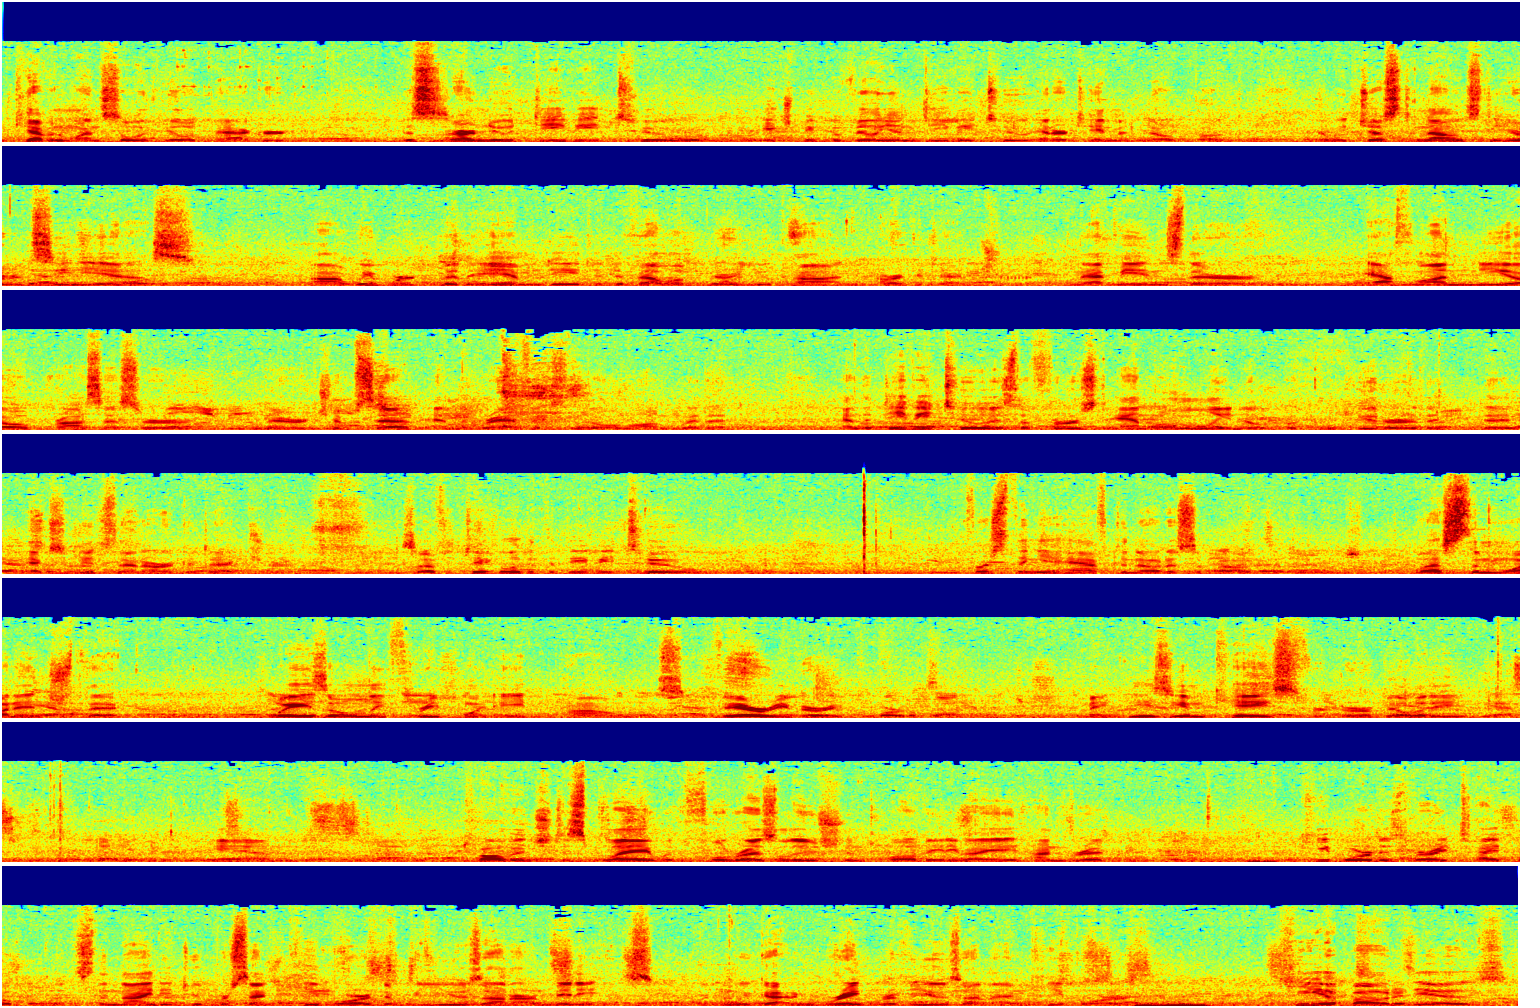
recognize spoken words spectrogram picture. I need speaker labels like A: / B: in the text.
A: I'm Kevin Wenzel with Hewlett Packard. This is our new DV2, HP Pavilion DV2 Entertainment Notebook that we just announced here at CES. Uh, we worked with AMD to develop their Yukon architecture, and that means their Athlon Neo processor, their chipset, and the graphics that go along with it. And the DV2 is the first and only notebook computer that, that executes that architecture. So if you take a look at the DV2, first thing you have to notice about it, less than one inch thick, weighs only 3.8 pounds, very, very portable. Magnesium case for durability, and 12 inch display with full resolution, 1280 by 800. Keyboard is very typable. It's the 92% keyboard that we use on our minis, and we've gotten great reviews on that keyboard. Mm-hmm. Key about it is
